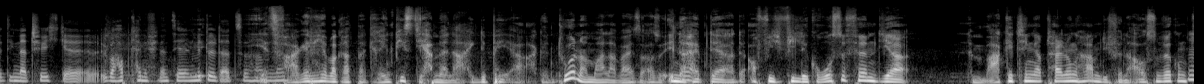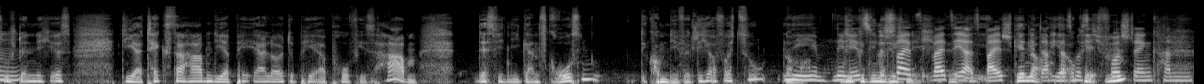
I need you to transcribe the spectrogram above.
äh, die natürlich äh, überhaupt keine finanziellen Mittel dazu haben. Jetzt ne? frage ich mich aber gerade bei Greenpeace, die haben ja eine eigene PR-Agentur normalerweise. Also innerhalb ja. der, der, auch wie viele große Firmen, die ja eine Marketingabteilung haben, die für eine Außenwirkung mhm. zuständig ist, die ja Texter haben, die ja PR-Leute, PR-Profis haben. Deswegen die ganz großen kommen die wirklich auf euch zu? Nochmal. Nee, nee, die, nee, die das war jetzt, war jetzt, eher als Beispiel genau, gedacht, ja, dass man sich hm. vorstellen kann.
